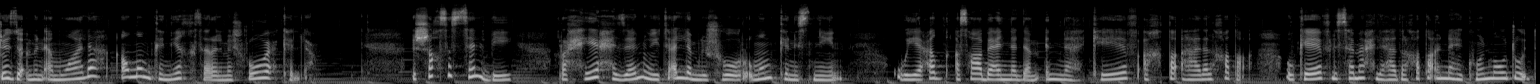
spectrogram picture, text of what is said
جزء من أمواله أو ممكن يخسر المشروع كله. الشخص السلبي راح يحزن ويتألم لشهور وممكن سنين ويعض أصابع الندم إنه كيف أخطأ هذا الخطأ وكيف سمح لهذا الخطأ إنه يكون موجود.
